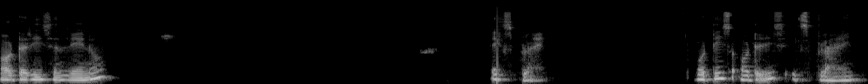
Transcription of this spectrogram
Arteries and Reno. Explain. What is arteries? Explain.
